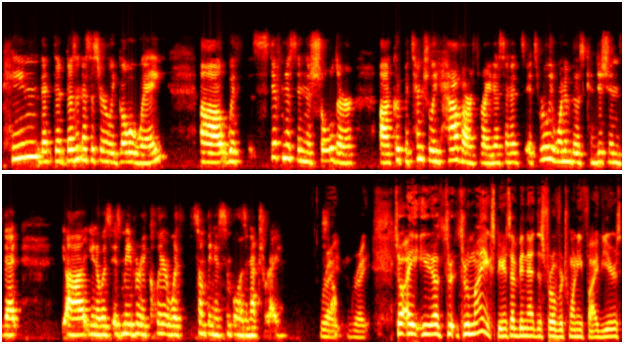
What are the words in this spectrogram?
pain that, that doesn't necessarily go away, uh, with stiffness in the shoulder, uh, could potentially have arthritis. And it's, it's really one of those conditions that, uh, you know, is, is made very clear with something as simple as an x-ray. Right, so. right. So I, you know, th- through my experience, I've been at this for over 25 years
